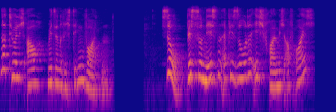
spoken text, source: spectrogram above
Natürlich auch mit den richtigen Worten. So, bis zur nächsten Episode. Ich freue mich auf euch.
